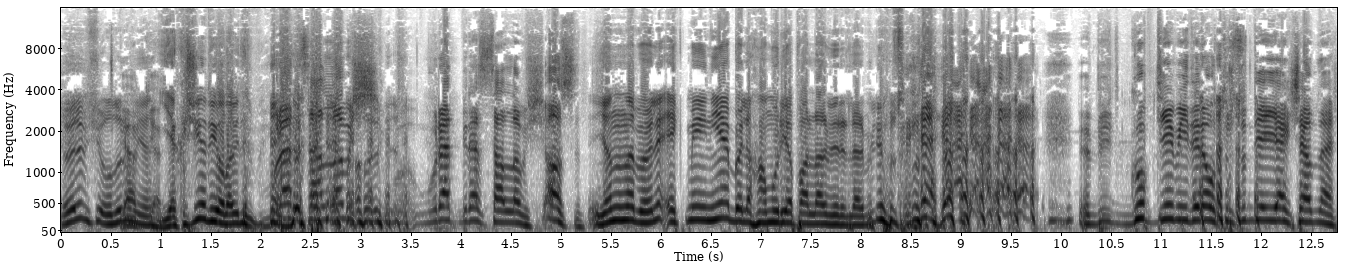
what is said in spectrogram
öyle bir şey olur Yok, mu ya? yok. Yakışıyor diyor olabilir mi? Murat sallamış. Murat biraz sallamış. Olsun. Yanına böyle ekmeği niye böyle hamur yaparlar verirler biliyor musun? Bir gup diye midene otursun diye iyi akşamlar.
